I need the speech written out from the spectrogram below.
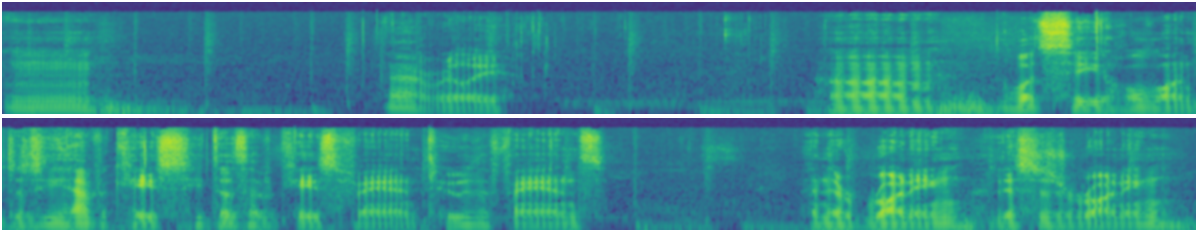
Hmm. Not really. Um, let's see. Hold on. Does he have a case? He does have a case fan. Two of the fans. And they're running. This is running.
